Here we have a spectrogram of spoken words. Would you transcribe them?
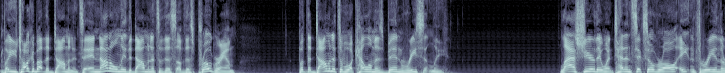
But you talk about the dominance, and not only the dominance of this of this program, but the dominance of what Kellam has been recently. Last year they went 10 and 6 overall, 8 and 3 in the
